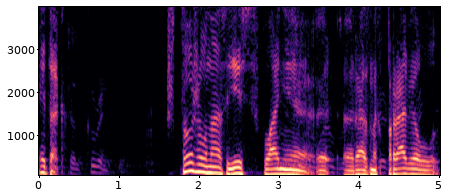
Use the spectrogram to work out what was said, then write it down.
Итак, что же у нас есть в плане э, разных правил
